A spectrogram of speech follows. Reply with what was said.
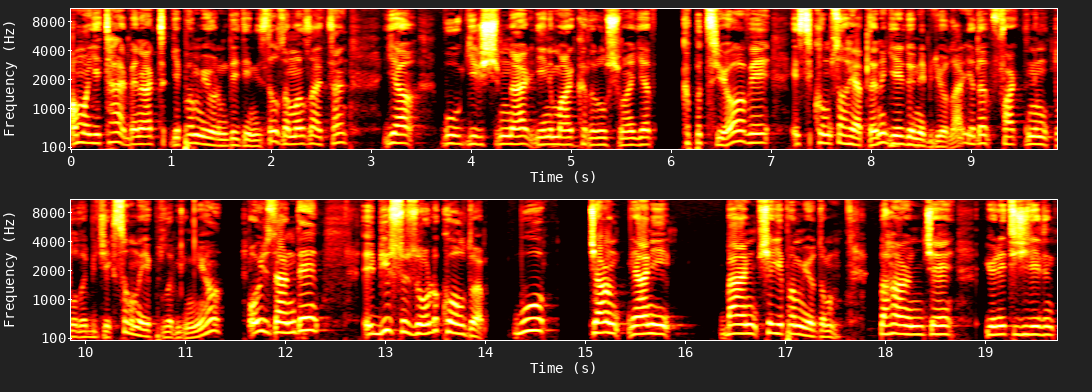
Ama yeter ben artık yapamıyorum dediğinizde o zaman zaten ya bu girişimler yeni markalar oluşmaya ya kapatıyor ve eski kurumsal hayatlarına geri dönebiliyorlar ya da farklı ne mutlu olabilecekse ona yapılabiliyor. O yüzden de e, bir sürü zorluk oldu. Bu can yani ben şey yapamıyordum. Daha önce yöneticilerin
